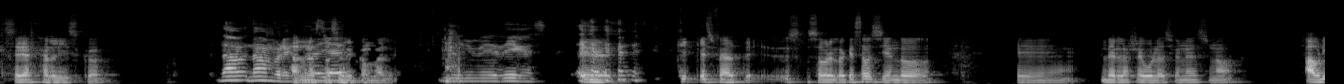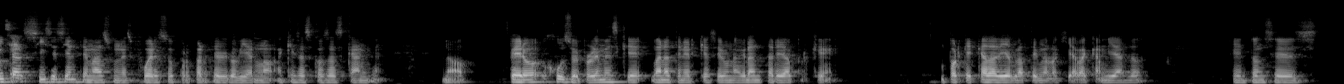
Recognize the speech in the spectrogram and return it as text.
sería Jalisco. No, no hombre. A nuestro Silicon Valley. Ni me digas. Eh, espérate, sobre lo que estamos diciendo, eh, de las regulaciones, ¿no? Ahorita sí. se siente más un esfuerzo por parte del gobierno a que esas cosas cambien, ¿no? Pero justo el problema es que van a tener que hacer una gran tarea porque, porque cada día la tecnología va cambiando. Entonces,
